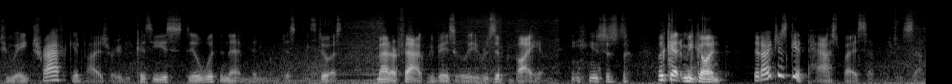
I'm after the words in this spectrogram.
to a traffic advisory because he is still within that minimum distance to us. Matter of fact, we basically zipped by him. He's just look at me going, Did I just get passed by a 737?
